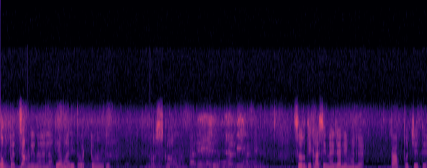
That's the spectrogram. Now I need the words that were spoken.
तब्येत चांगली नाही लगे माझी तर कर सर्दी खासी नाही झाली मला तापच येते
